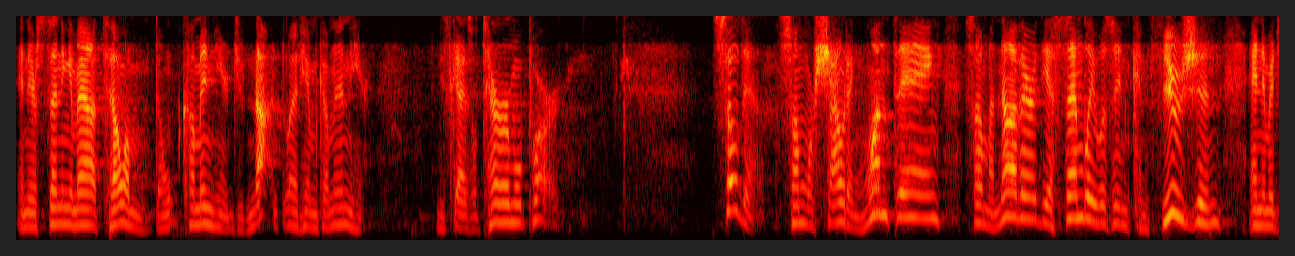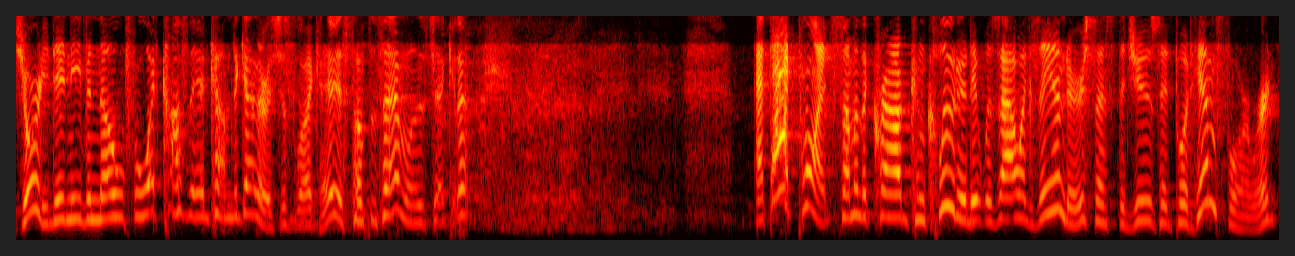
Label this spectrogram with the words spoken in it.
And they're sending him out, tell him, don't come in here. Do not let him come in here. These guys will tear him apart. So then, some were shouting one thing, some another. The assembly was in confusion, and the majority didn't even know for what cause they had come together. It's just like, hey, something's happening, let's check it out. At that point, some of the crowd concluded it was Alexander, since the Jews had put him forward.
